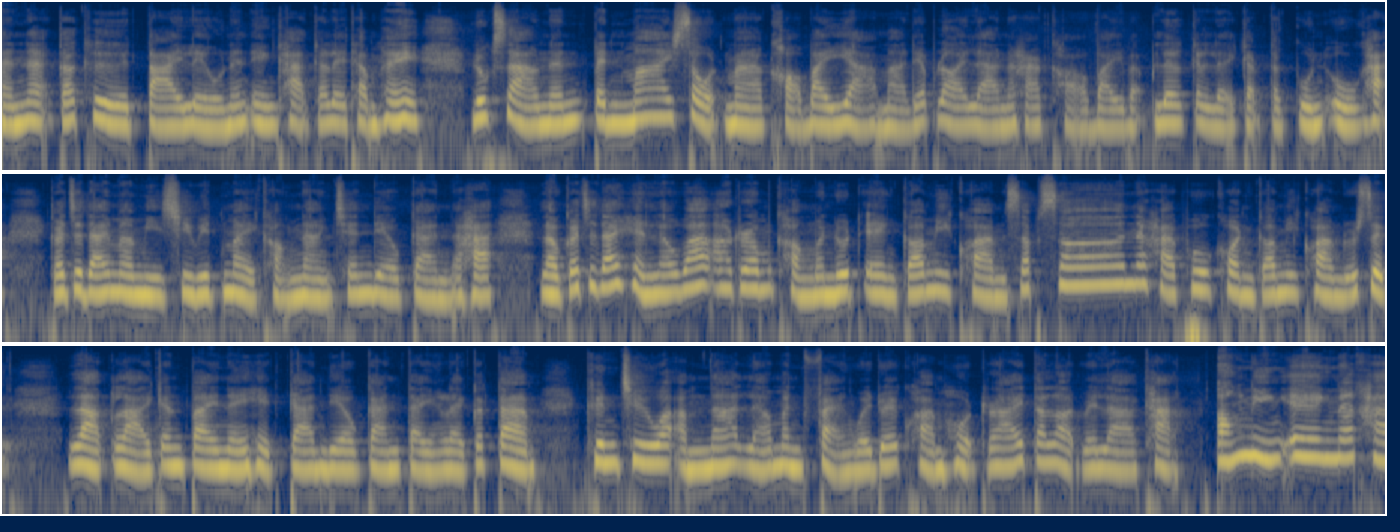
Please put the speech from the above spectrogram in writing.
นั้นน่ะก็คือตายเร็วนั่นเองค่ะ ก็เลยทำให้ลูกสาวนั้นเป็นม่ายโสดมาขอใบหย่ามาเรียบร้อยแล้วนะคะ ขอใบแบบเลิกกันเลยกับตระกูลอูค่ะก็จะได้มามีชีวิตใหม่ของนางเช่นเดียวกันนะคะ เราก็จะได้เห็นแล้วว่าอารมณ์ของมนุษย์เองก็มีความซับซ้อนนะคะ ผู้คนก็มีความรู้สึกหลากหลายกันไปในเหตุการณ์เดียวกัน แต่อย่างไรก็ตาม ขึ้นชื่อว่าอำนาจแล้วมันแฝงไว้ด้วยความโหดร้ายตลอดเวลาค่ะ อ๋องหนิงเองนะคะ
